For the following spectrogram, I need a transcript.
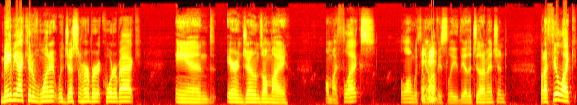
maybe I could have won it with Justin Herbert at quarterback, and Aaron Jones on my, on my flex, along with you know Mhm. obviously the other two that I mentioned. But I feel like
